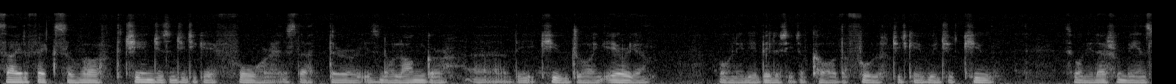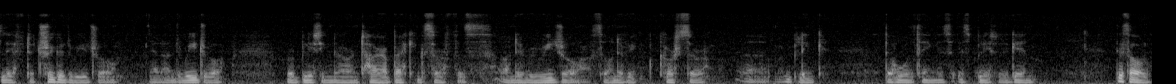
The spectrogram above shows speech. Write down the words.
Side effects of uh, the changes in GTK4 is that there is no longer uh, the queue drawing area, only the ability to call the full GTK widget queue. So only that remains left to trigger the redraw, and on the redraw we're blitting our entire backing surface on every redraw, so on every cursor uh, blink the whole thing is, is blitted again. This all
